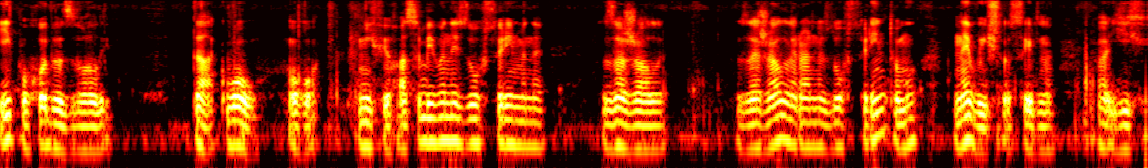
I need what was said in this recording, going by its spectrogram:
і, походу, звалив. Так, вау. Ого. Ніфіга собі вони з двох сторін мене зажали. Зажали реально з двох сторін, тому не вийшло сильно їх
